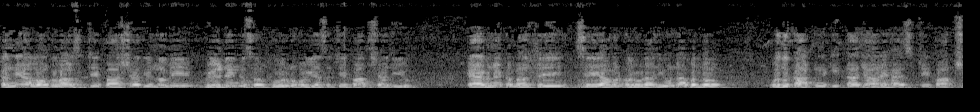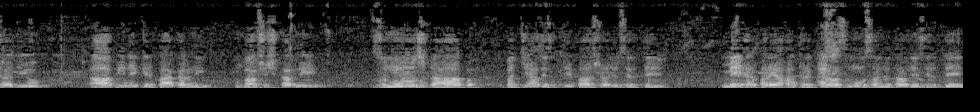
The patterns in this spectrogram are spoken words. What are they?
ਕੰਨਿਆ ਲੌਂਗੋਵਾਲ ਸੱਚੇ ਪਾਤਸ਼ਾਹ ਦੀ ਨਵੀਂ ਬਿਲਡਿੰਗ ਸੰਪੂਰਨ ਹੋਈ ਹੈ ਸੱਚੇ ਪਾਤਸ਼ਾਹ ਜੀ। ਕੈਬਨਿਟ ਮੰਤਰੀ ਸੇ ਅਮਨ ਅਰੋੜਾ ਜੀ, ਉਹਨਾਂ ਵੱਲੋਂ ਉਦਘਾਟਨ ਕੀਤਾ ਜਾ ਰਿਹਾ ਹੈ ਸੱਚੇ ਪਾਤਸ਼ਾਹ ਜੀਓ ਆਪ ਹੀ ਨੇ ਕਿਰਪਾ ਕਰਨੀ, ਬਖਸ਼ਿਸ਼ ਕਰਨੀ। ਸਮੂਹ, ਸਟਾਫ, ਬੱਚਿਆਂ ਦੇ ਸੱਚੇ ਪਾਤਸ਼ਾਹ ਜੀ ਸਿਰ ਤੇ ਮਿਹਰ ਭਰਿਆ ਹੱਥ ਰੱਖਣਾ, ਸਮੂਹ ਸੰਗਤਾਂ ਦੇ ਸਿਰ ਤੇ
